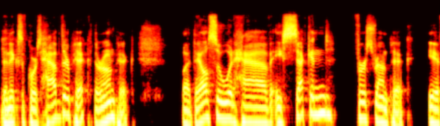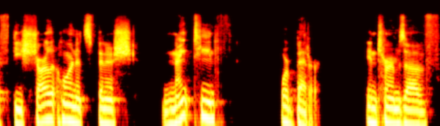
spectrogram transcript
the mm-hmm. Knicks, of course, have their pick, their own pick, but they also would have a second first round pick if the Charlotte Hornets finish 19th or better in terms of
